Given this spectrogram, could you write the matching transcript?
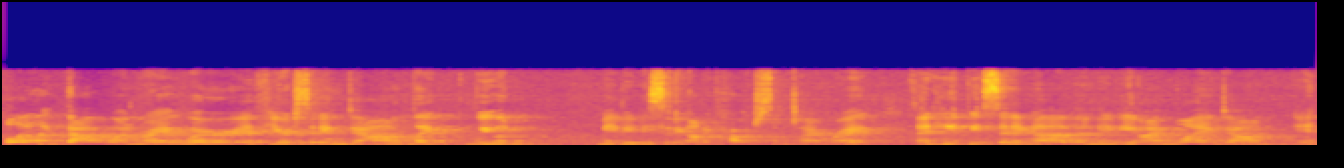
Well, I like that one, right? Where if you're sitting down, like we would maybe be sitting on a couch sometime, right? And he'd be sitting up, and maybe I'm lying down in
